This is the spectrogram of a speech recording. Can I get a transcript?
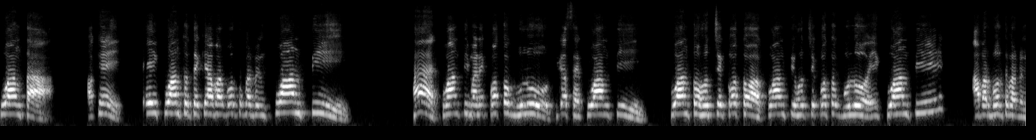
কোয়ান্তা ওকে এই কোয়ান্ত থেকে আবার বলতে পারবেন কোয়ান্তি হ্যাঁ কোয়ান্তি মানে কতগুলো, ঠিক আছে? কোয়ান্তি কোয়ান্ত হচ্ছে কত কোয়ান্তি হচ্ছে কতগুলো, এই কোয়ান্তি আবার বলতে পারবেন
